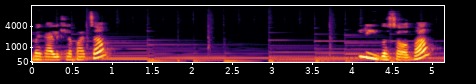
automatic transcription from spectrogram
μεγάλη χλαπάτσα. Λίγο σόδα.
